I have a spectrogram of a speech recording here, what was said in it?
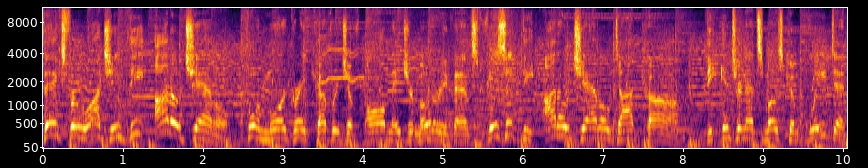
Thanks for watching the Auto Channel. For more great coverage of all major motor events, visit theautochannel.com, the internet's most complete and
